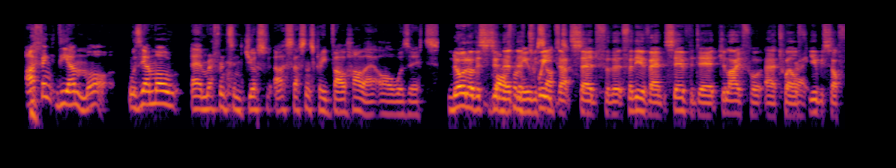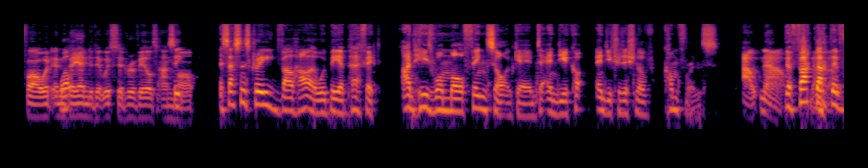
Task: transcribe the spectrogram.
I think the and more was the and more um, referencing just Assassin's Creed Valhalla, or was it? No, no. This is in the, the tweet that said for the for the event, save the date, July uh, twelfth, Right. Ubisoft forward, and Well- they ended it with said reveals and See, more. Assassin's Creed Valhalla would be a perfect and here's one more thing sort of game to end your co- end your traditional conference. Out now. The fact No, that no. they've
